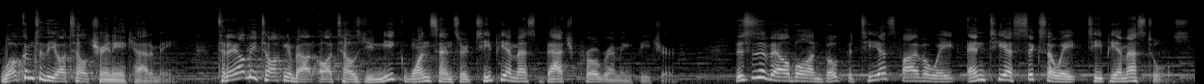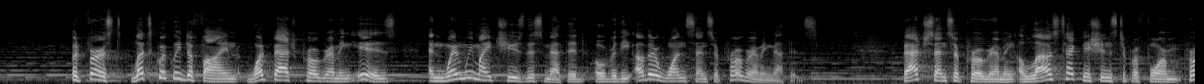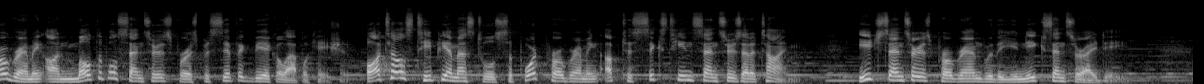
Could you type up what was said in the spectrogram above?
Welcome to the Autel Training Academy. Today I'll be talking about Autel's unique one-sensor TPMS batch programming feature. This is available on both the TS508 and TS608 TPMS tools. But first, let's quickly define what batch programming is and when we might choose this method over the other one-sensor programming methods. Batch sensor programming allows technicians to perform programming on multiple sensors for a specific vehicle application. Autel's TPMS tools support programming up to 16 sensors at a time. Each sensor is programmed with a unique sensor ID.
